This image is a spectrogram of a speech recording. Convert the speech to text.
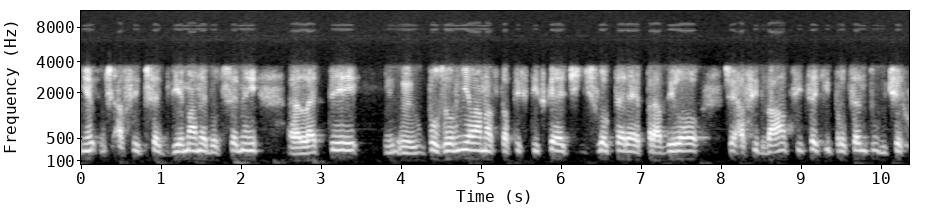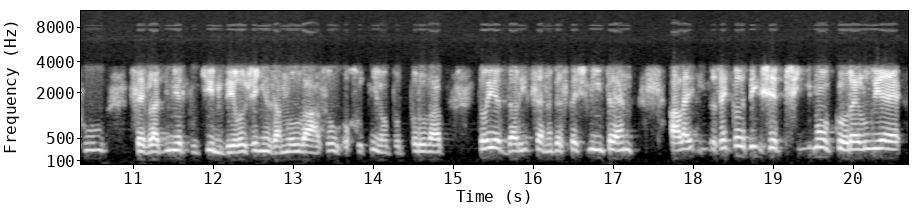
mě už asi před dvěma nebo třemi eh, lety upozornila na statistické číslo, které pravilo, že asi 32% Čechů se Vladimír Putin vyloženě zamlouvá, jsou ochotní ho podporovat. To je velice nebezpečný trend, ale řekl bych, že přímo koreluje Eh,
